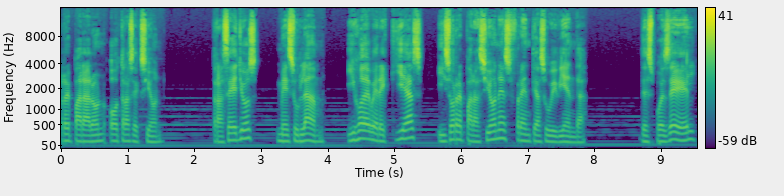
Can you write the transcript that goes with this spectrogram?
repararon otra sección. Tras ellos, Mesulam, hijo de Berequías, hizo reparaciones frente a su vivienda. Después de él,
